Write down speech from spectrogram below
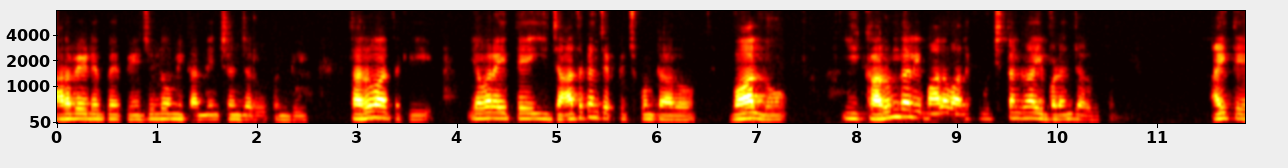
అరవై డెబ్బై పేజీల్లో మీకు అందించడం జరుగుతుంది. తరువాతకి ఎవరైతే ఈ జాతకం చెప్పించుకుంటారో వాళ్ళు ఈ కరుంగలి మాల వాళ్ళకి ఉచితంగా ఇవ్వడం జరుగుతుంది. అయితే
